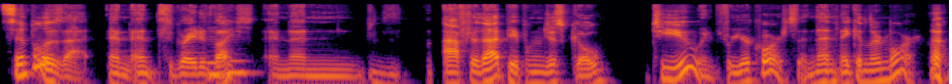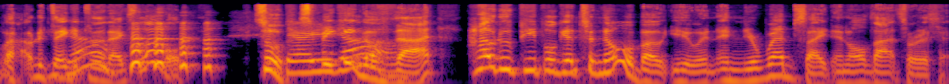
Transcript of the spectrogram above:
Simple as that. And, and it's great advice. Mm-hmm. And then after that, people can just go to you and for your course, and then they can learn more about how to take it to the next level. So speaking of that, how do people get to know about you and, and your website and all that sort of thing?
